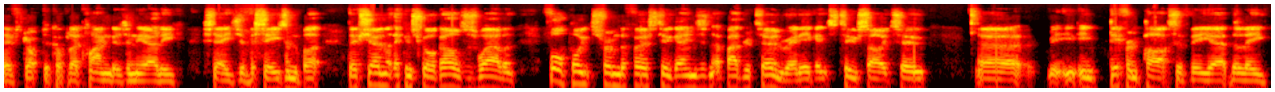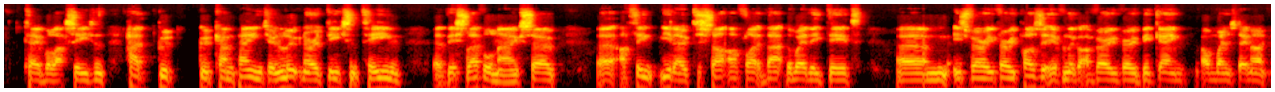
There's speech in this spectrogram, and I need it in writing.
they've dropped a couple of clangers in the early stage of the season, but they've shown that they can score goals as well. And four points from the first two games isn't a bad return really against two sides who uh, in different parts of the uh, the league table last season had good good campaigns. You know, Luton are a decent team at this level now, so uh, I think you know to start off like that the way they did um, is very very positive, and they've got a very very big game on Wednesday night.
